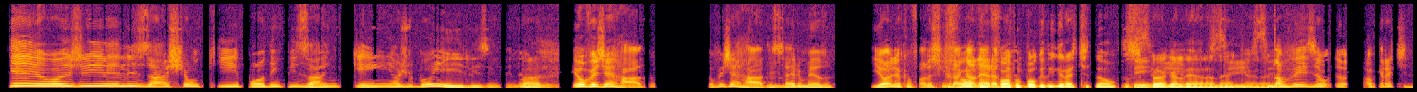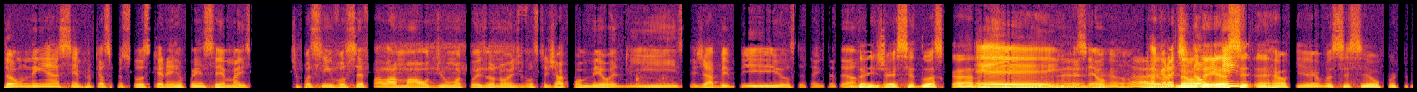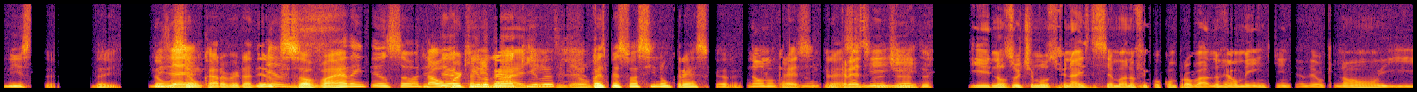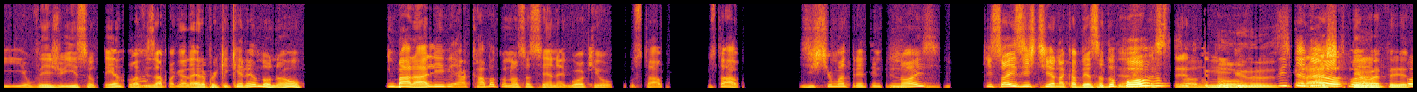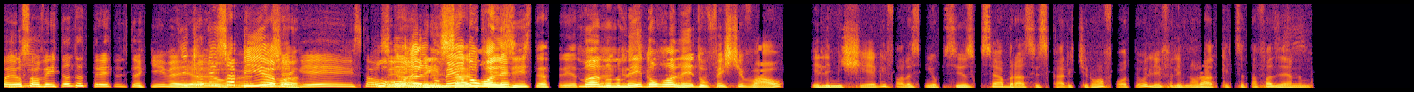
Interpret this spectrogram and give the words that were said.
que hoje eles acham que podem pisar em quem ajudou eles, entendeu? Mano, Eu vejo errado. Eu vejo errado, sério Uhum. mesmo. E olha o que eu falo assim da Falta, galera. do- falta um pouco de gratidão pros- Sim. pra galera, né, Sim, cara? sim. Talvez eu, eu- a gratidão nem é sempre o que as pessoas querem reconhecer, mas, tipo assim, você falar mal de uma coisa onde você já comeu ali, você já bebeu, você tá entendendo? Daí já é ser duas caras. É, né? entendeu? É real. ah, A gratidão Não, daí é, ninguém- ser- é real que é você ser oportunista. Daí. Não Pois é. ser um cara verdadeiro. Que só vai na intenção de Dá ter aquilo, ganhar aquilo. entendeu? Mas pessoa assim não cresce, cara. Não, não cresce. Não cresce, e, não adianta. e nos últimos finais de semana ficou comprovado realmente, entendeu? Que não. E eu vejo isso, eu tento avisar pra galera, porque querendo ou não, embaralha e acaba com a nossa cena. É igual aqui, o Gustavo. Gustavo, existia uma treta entre nós que só existia na cabeça do povo. que Entendeu? caras acham que tem uma Mano, treta. Pô, eu salvei tanta treta disso aqui, velho. que eu nem eu, sabia, eu mano. cheguei e O- salvei. o- Ela é, no meio do rolê- existe a treta. Mano, né? no meio de um é o rolê, de um festival, ele me chega e fala assim: Eu preciso que você abrace esse cara e tire uma foto. Eu olhei e falei: Norato, o que, que você tá fazendo? irmão?"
